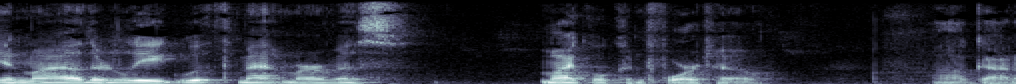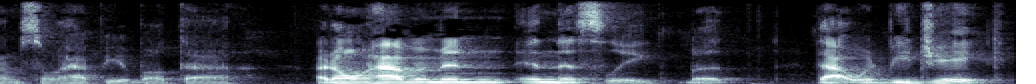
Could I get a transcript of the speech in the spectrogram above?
in my other league with Matt Mervis? Michael Conforto. Oh God, I'm so happy about that. I don't have him in in this league, but that would be Jake.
